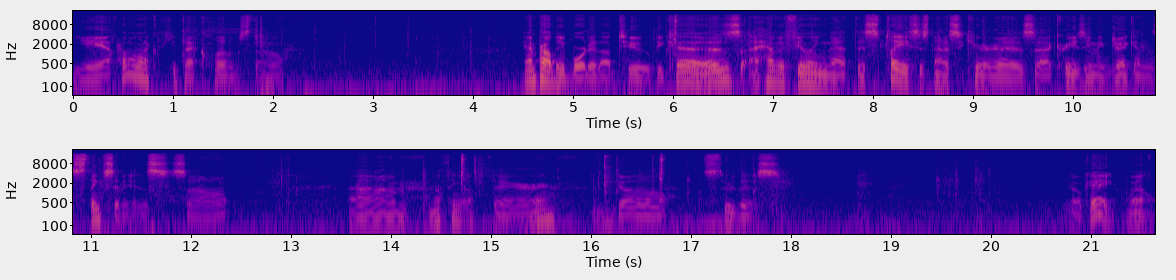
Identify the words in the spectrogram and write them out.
Yeah, I probably want to keep that closed, though. And probably board it up, too, because I have a feeling that this place is not as secure as uh, Crazy McJenkins thinks it is. So, um, nothing up there. Let me go, what's through this? Okay, well.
